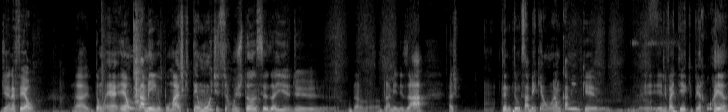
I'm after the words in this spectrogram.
de NFL. Né? Então é, é um caminho. Por mais que tenha um monte de circunstâncias aí de né, para amenizar, as temos, temos que saber que é um, é um caminho que ele vai ter que percorrer.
